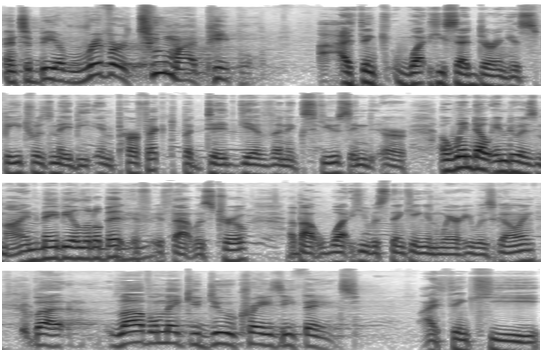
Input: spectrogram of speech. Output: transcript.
and to be a river to my people. I think what he said during his speech was maybe imperfect but did give an excuse in, or a window into his mind maybe a little bit if, if that was true about what he was thinking and where he was going But love will make you do crazy things. I think he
